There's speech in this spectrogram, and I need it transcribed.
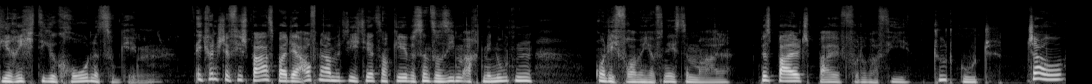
die richtige Krone zu geben. Ich wünsche dir viel Spaß bei der Aufnahme, die ich dir jetzt noch gebe. Es sind so sieben, acht Minuten und ich freue mich aufs nächste Mal. Bis bald bei Fotografie. Tut gut. Ciao.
